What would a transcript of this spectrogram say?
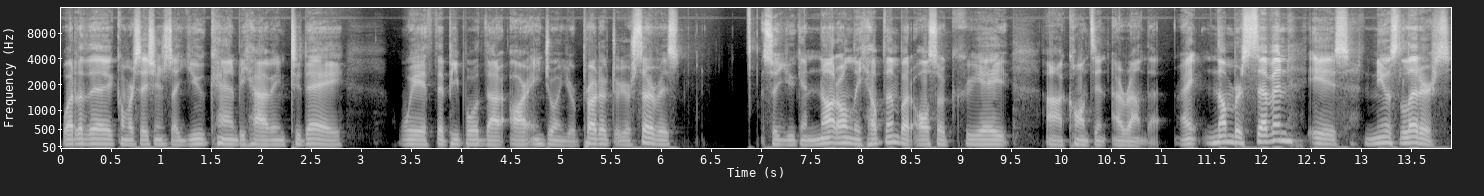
What are the conversations that you can be having today with the people that are enjoying your product or your service so you can not only help them but also create uh, content around that right? Number seven is newsletters.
